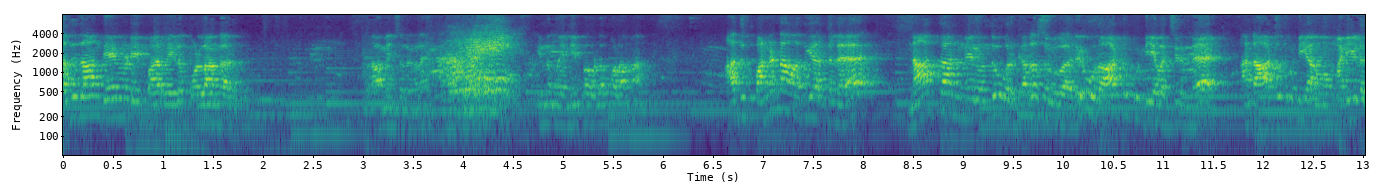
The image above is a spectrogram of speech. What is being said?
அதுதான் தேவனுடைய பார்வையில பொல்லாங்கா இருக்கும். ராமே சொல்லுங்களேன். இன்னும் டீப்பா உள்ள போலாமா? அது பன்னெண்டாம் அதிகாரத்துல நாத்தான் மேல் வந்து ஒரு கதை சொல்லுவாரு. ஒரு ஆட்டுக்குட்டியை வச்சிருந்த. அந்த ஆட்டுக்குட்டி அவன் மடியில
